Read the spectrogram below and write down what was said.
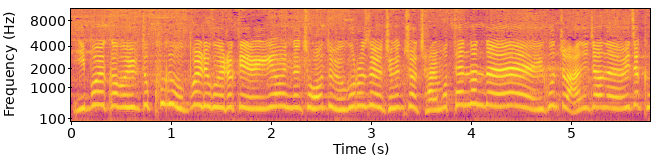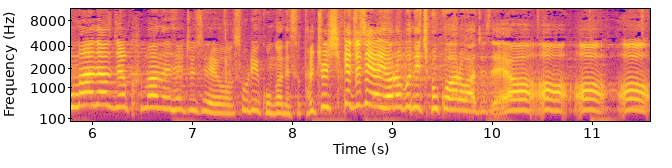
이보일까봐 입도 크게 못 벌리고 이렇게 얘기하고 있는 저한테 왜 그러세요? 지금 저 잘못했는데 이건 좀 아니잖아요. 이제 그만하죠. 그만을 해주세요. 소리 공간에서 탈출시켜주세요. 여러분이 조구하러 와주세요. 어, 어, 어,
